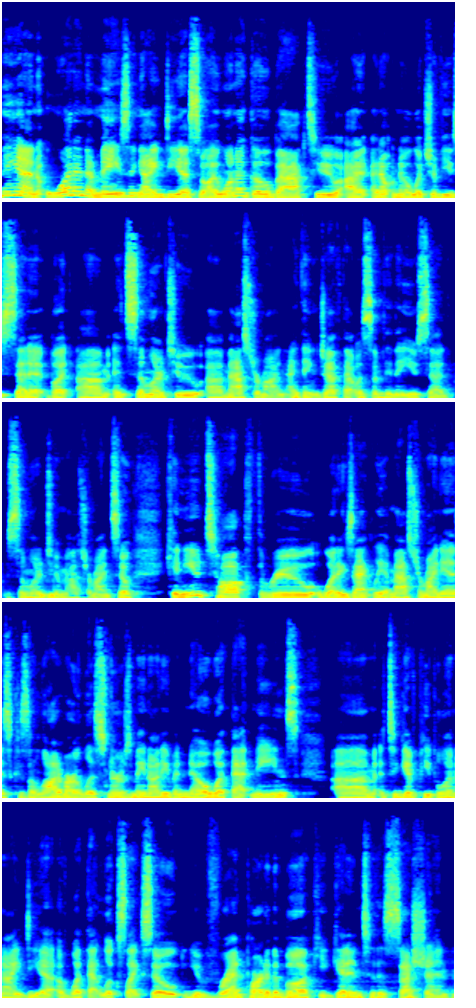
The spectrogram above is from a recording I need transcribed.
man, what an amazing idea. So I want to go back to, I, I don't know which of you said it, but um, it's similar to a mastermind. I think, Jeff, that was something that you said, similar mm-hmm. to a mastermind. So can you talk through what exactly a mastermind is? Because a lot of our listeners may not even know what that means um, to give people an idea of what that looks like. So you've read part of the book, you get into the session.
